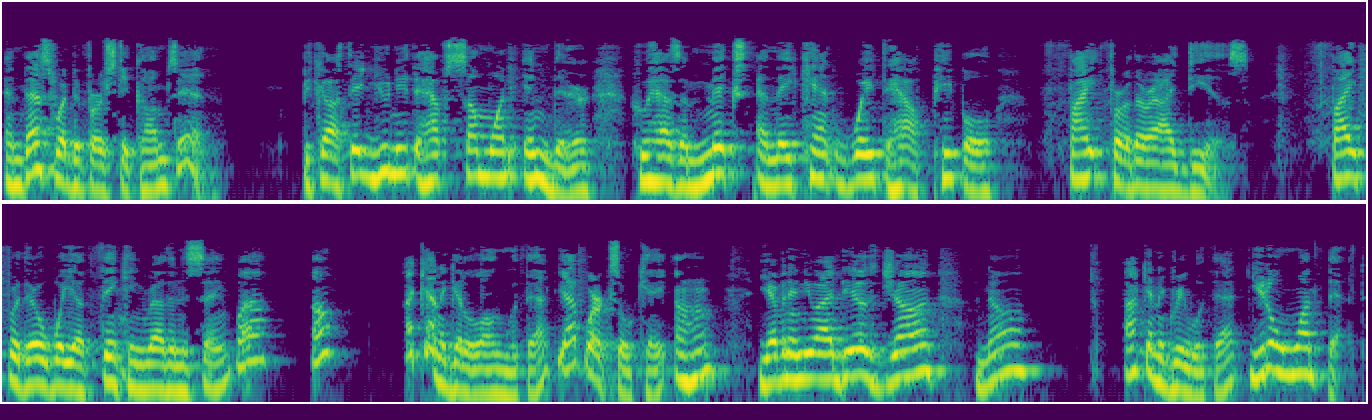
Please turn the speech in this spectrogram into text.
and that's where diversity comes in. Because they, you need to have someone in there who has a mix and they can't wait to have people fight for their ideas fight for their way of thinking rather than saying, well, oh, I kind of get along with that. Yeah, it works okay. Uh-huh. You have any new ideas, John? No, I can agree with that. You don't want that.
